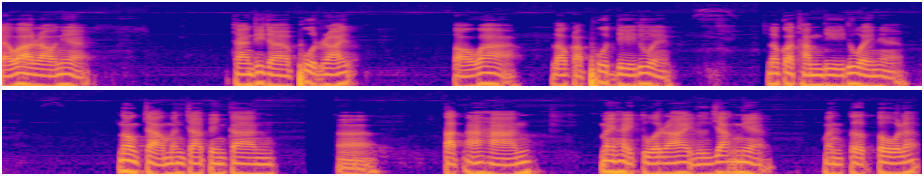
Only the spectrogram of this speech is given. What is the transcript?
แต่ว่าเราเนี่ยแทนที่จะพูดร้าย ต่อว่าเรากลับพูดดีด้วย แล้วก็ทำดีด้วยเนี่ย นอกจากมันจะเป็นการตัดอาหาร ไม่ให้ตัวร้ายหรือยักษ์เนี่ย มันเติบโตแล้ว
